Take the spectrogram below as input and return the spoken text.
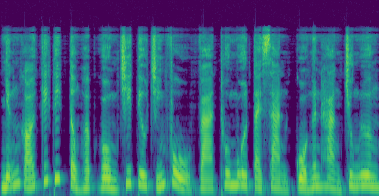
những gói kích thích tổng hợp gồm chi tiêu chính phủ và thu mua tài sản của ngân hàng trung ương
